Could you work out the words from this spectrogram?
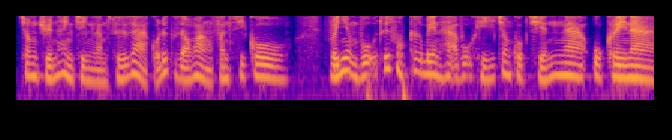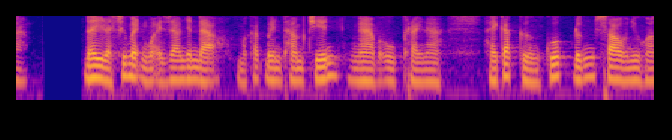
trong chuyến hành trình làm sứ giả của Đức Giáo hoàng Francisco với nhiệm vụ thuyết phục các bên hạ vũ khí trong cuộc chiến Nga-Ukraine. Đây là sứ mệnh ngoại giao nhân đạo mà các bên tham chiến Nga và Ukraine hay các cường quốc đứng sau như Hoa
